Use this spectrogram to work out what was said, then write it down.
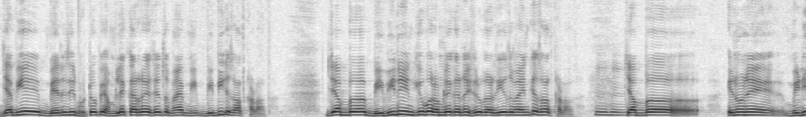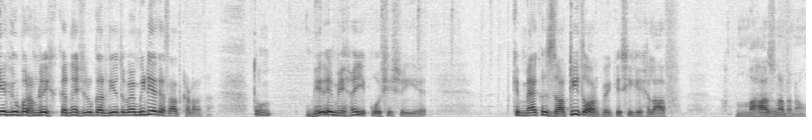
जब ये बेनज़ीर भुट्टो पे हमले कर रहे थे तो मैं बीबी के साथ खड़ा था। जब बीबी ने इनके ऊपर हमले करने शुरू कर दिए तो मैं इनके साथ खड़ा था। जब इन्होंने मीडिया के ऊपर हमले करने शुरू कर दिए तो मैं मीडिया के साथ खड़ा था। तो मेरे हमेशा ये कोशिश रही है कि मैं कुछ ज़ाती तौर पे किसी के ख़िलाफ़ महाज ना बनाऊँ।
